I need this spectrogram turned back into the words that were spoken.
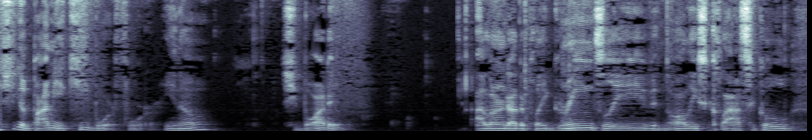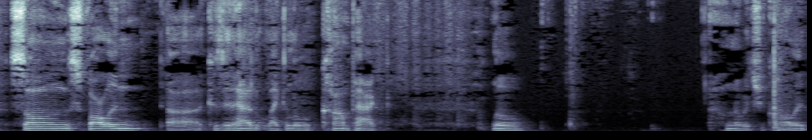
she could buy me a keyboard for her. You know, she bought it. I learned how to play Greensleeve and all these classical songs, falling because uh, it had like a little compact, little I don't know what you call it.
